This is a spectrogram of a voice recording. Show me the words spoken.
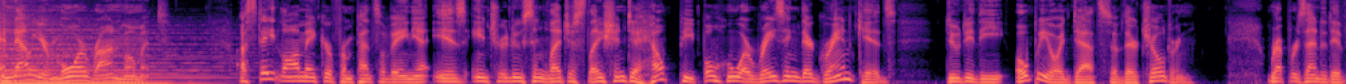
And now your more Ron moment. A state lawmaker from Pennsylvania is introducing legislation to help people who are raising their grandkids due to the opioid deaths of their children. Representative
